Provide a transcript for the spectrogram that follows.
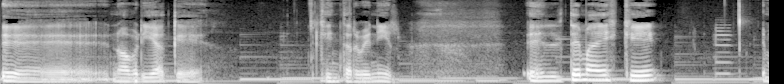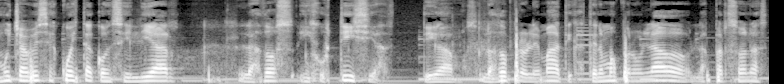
eh, no habría que intervenir. El tema es que muchas veces cuesta conciliar las dos injusticias digamos, las dos problemáticas. Tenemos por un lado las personas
